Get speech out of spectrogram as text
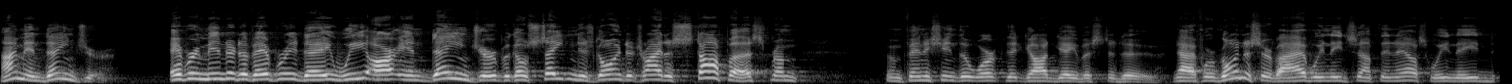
I'm in danger. Every minute of every day, we are in danger because Satan is going to try to stop us from, from finishing the work that God gave us to do. Now, if we're going to survive, we need something else. We need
